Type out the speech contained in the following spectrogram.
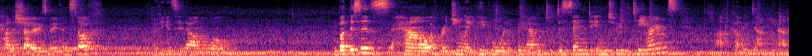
how the shadows move and stuff. See that on the wall. But this is how originally people would have been able to descend into the tea rooms, uh, coming down here.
